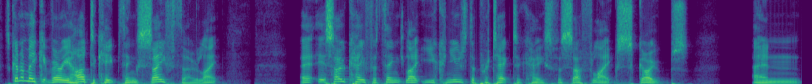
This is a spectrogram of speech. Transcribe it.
It's going to make it very hard to keep things safe, though. Like, it's okay for things like you can use the protector case for stuff like scopes and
